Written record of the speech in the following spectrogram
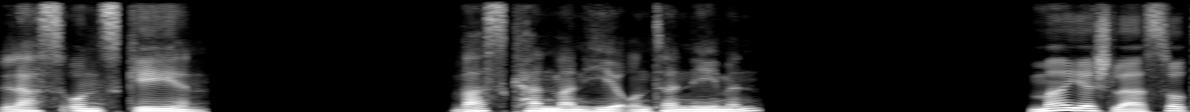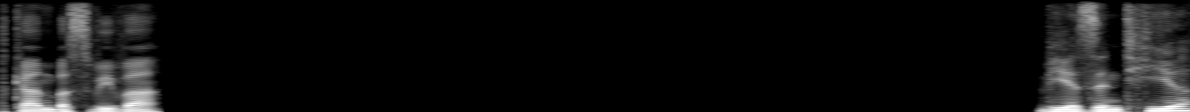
Lass uns gehen. Was kann man hier unternehmen? מה יש לעשות כאן בסביבה? Wir sind hier,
